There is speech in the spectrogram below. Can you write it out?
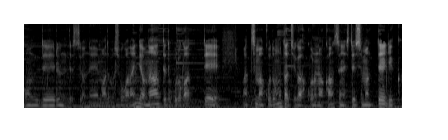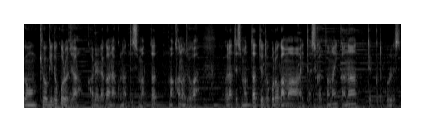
こんでるんですよね。まあでもしょうがないんだよなってところがあってまあ、妻子供たちがコロナ感染してしまって離婚協議どころじゃ彼らが亡くなってしまった、まあ、彼女が亡くなってしまったっていうところがまあ致し方ないかなってところです、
